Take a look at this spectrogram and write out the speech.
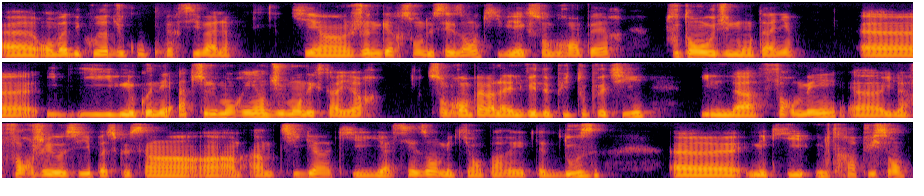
Euh, on va découvrir du coup Percival, qui est un jeune garçon de 16 ans qui vit avec son grand-père tout en haut d'une montagne. Euh, il, il, ne connaît absolument rien du monde extérieur. Son grand-père l'a élevé depuis tout petit. Il l'a formé, euh, il l'a forgé aussi parce que c'est un, un, petit gars qui a 16 ans mais qui en paraît peut-être 12, euh, mais qui est ultra puissant,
